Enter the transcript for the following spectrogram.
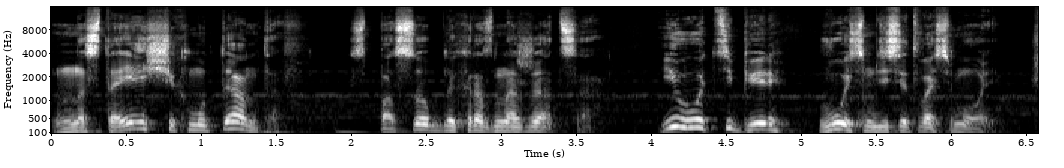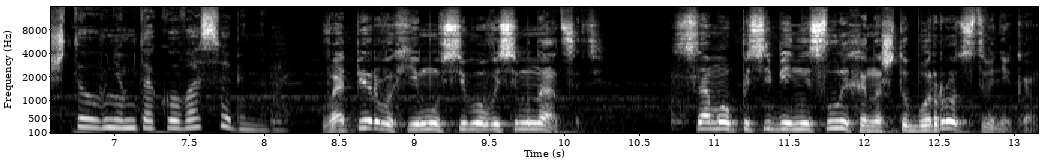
Настоящих мутантов, способных размножаться. И вот теперь 88-й. Что в нем такого особенного? Во-первых, ему всего 18. Само по себе неслыханно, чтобы родственникам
